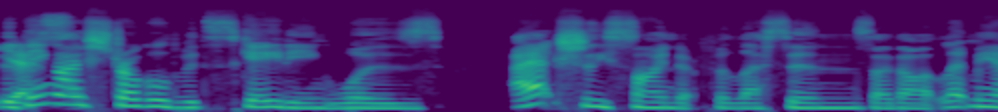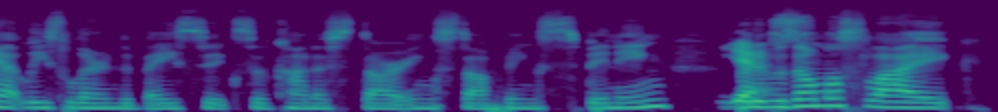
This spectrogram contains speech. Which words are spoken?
The yes. thing I struggled with skating was I actually signed up for lessons. I thought, let me at least learn the basics of kind of starting, stopping, spinning. yes. But it was almost like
